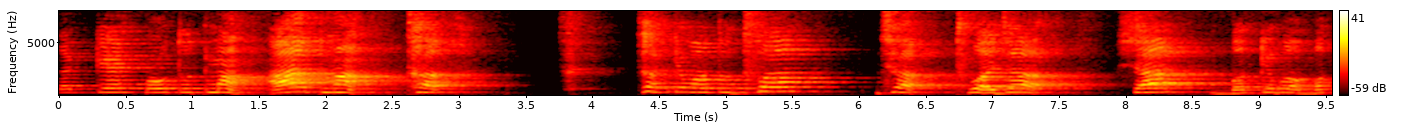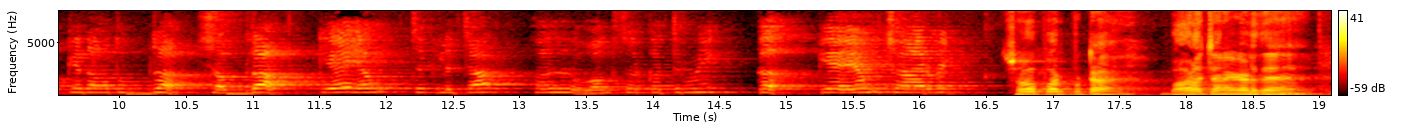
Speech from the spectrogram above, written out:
ತಕ್ಕೆ ಭೌತುತ್ಮ ಆತ್ಮ, ಥ ಥಕ್ಕೆ ಭೌತುಧ್ವ ಝ, ಧ್ವಜ. ಶ ಬಕ್ಕೆ ಬಕ್ಕೆ ಬ್ರ, ಶಬ್ದ. ಕೆ, ಎಂ ಚಕ್ಲಿಚ ವಂಸರ್ ಕತ್ರುವಿ ಕ, ಎಂ ಚಾರ್ವಿಕ್ ಸೂಪರ್ ಪುಟ ಭಾಳ ಚೆನ್ನಾಗಿ ಹೇಳಿದೆ.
